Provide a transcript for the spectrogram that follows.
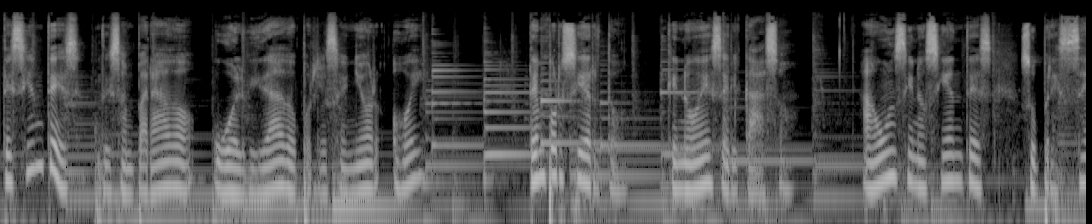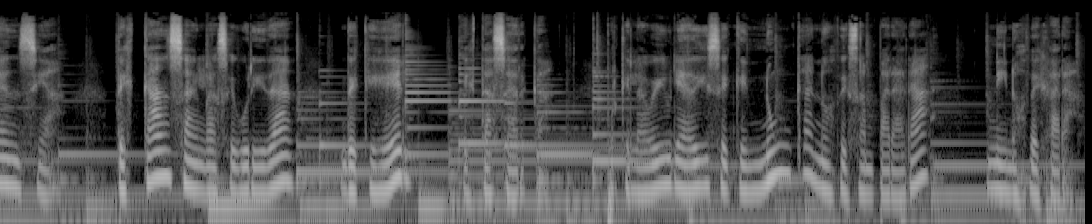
¿Te sientes desamparado u olvidado por el Señor hoy? Ten por cierto que no es el caso. Aun si no sientes su presencia, descansa en la seguridad de que Él está cerca, porque la Biblia dice que nunca nos desamparará ni nos dejará.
